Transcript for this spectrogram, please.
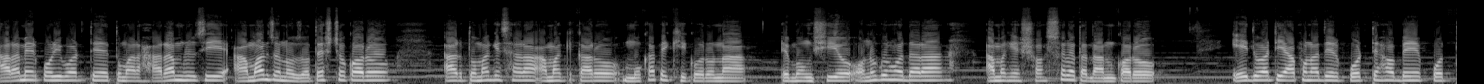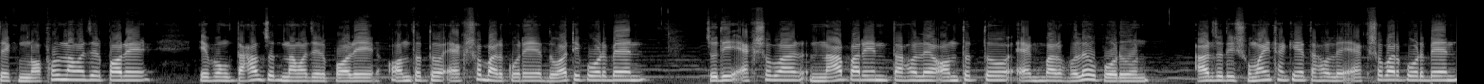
হারামের পরিবর্তে তোমার হারাম রুচি আমার জন্য যথেষ্ট করো, আর তোমাকে ছাড়া আমাকে কারও মুখাপেক্ষী করো না, এবং স্বীয় অনুগ্রহ দ্বারা আমাকে সচ্ছলতা দান করো। এই দোয়াটি আপনাদের পড়তে হবে প্রত্যেক নফল নামাজের পরে। এবং তাহাজ্জুদ নামাজের পরে অন্তত একশো বার করে দোয়াটি পড়বেন। যদি একশো বার না পারেন, তাহলে অন্তত একবার হলেও পড়ুন। আর যদি সময় থাকে, তাহলে একশো বার পড়বেন।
